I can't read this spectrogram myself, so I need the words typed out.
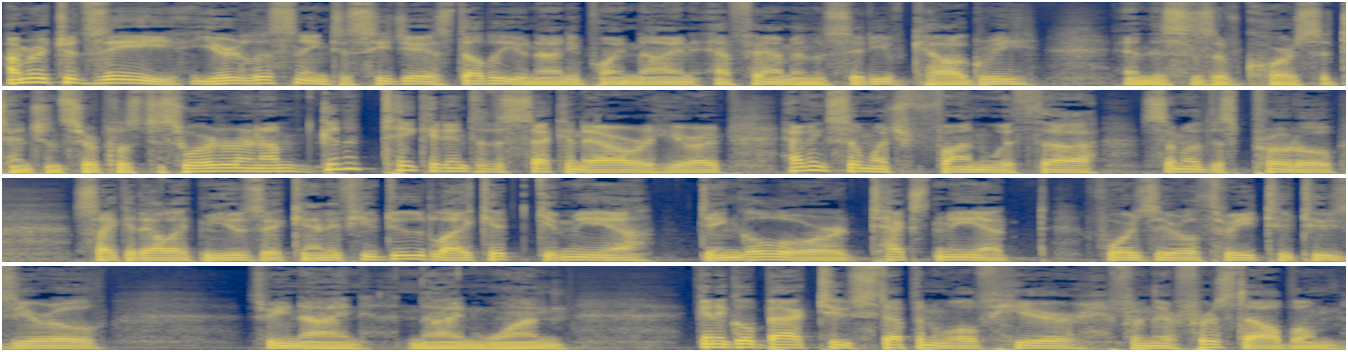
I'm Richard Z. You're listening to CJSW 90.9 FM in the city of Calgary. And this is, of course, Attention Surplus Disorder. And I'm going to take it into the second hour here. I'm having so much fun with uh, some of this proto psychedelic music. And if you do like it, give me a dingle or text me at 403 220 3991. Going to go back to Steppenwolf here from their first album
